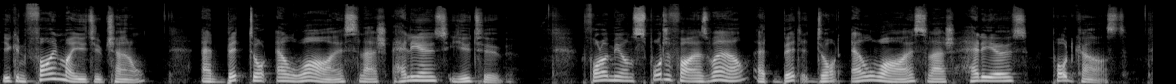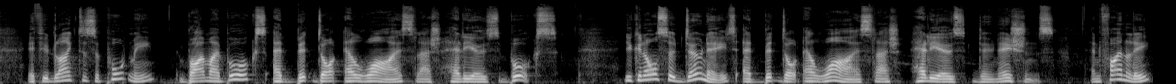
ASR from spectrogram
You can find my YouTube channel at bit.ly slash heliosyoutube. Follow me on Spotify as well at bit.ly slash Helios podcast. If you'd like to support me, buy my books at bit.ly slash Helios books. You can also donate at bit.ly slash Helios donations. And finally,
